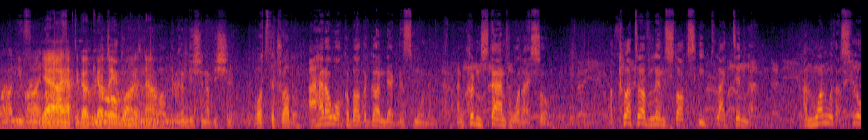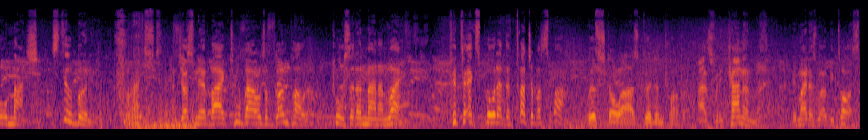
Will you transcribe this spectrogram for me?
What you find? Yeah, I have to go kill the talk iguanas now. About the condition of the ship. What's the trouble? I had a walk about the gun deck this morning and couldn't stand for what I saw. A clutter of linstocks heaped like tinder, and one with a slow match still burning. Christ. And just nearby, two barrels of gunpowder, closer than man and wife, to explode at the touch of a spark. We'll stow ours good and proper. As for the cannons, they might as well be tossed.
